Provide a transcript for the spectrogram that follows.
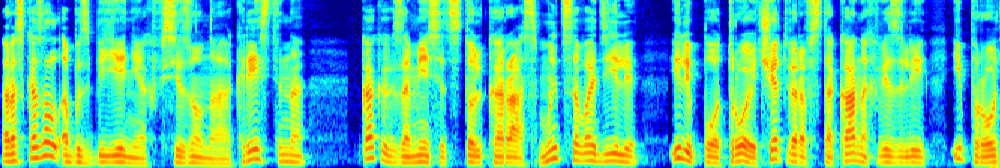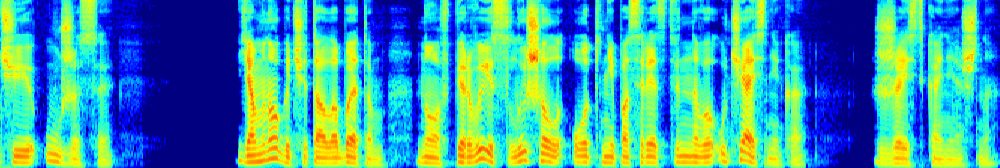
Рассказал об избиениях в сезона Окрестина, как их за месяц столько раз мыться водили или по трое-четверо в стаканах везли и прочие ужасы. Я много читал об этом, но впервые слышал от непосредственного участника. Жесть, конечно.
